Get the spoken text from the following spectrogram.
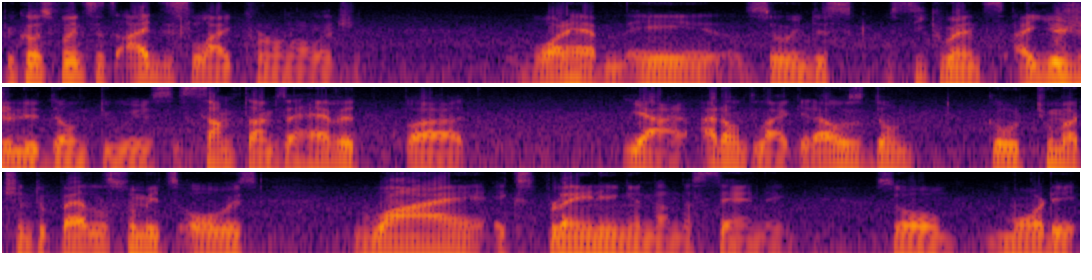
because for instance I dislike chronology. What happened? A so in this sequence I usually don't do it. Sometimes I have it, but yeah, I don't like it. I also don't go too much into battles. For me, it's always why explaining and understanding. So more the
